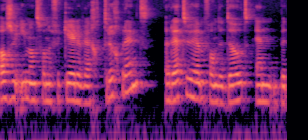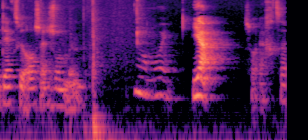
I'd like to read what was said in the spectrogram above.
Als u iemand van de verkeerde weg terugbrengt, redt u hem van de dood en bedekt u al zijn zonden. Oh, mooi. Ja, is wel echt. eh,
